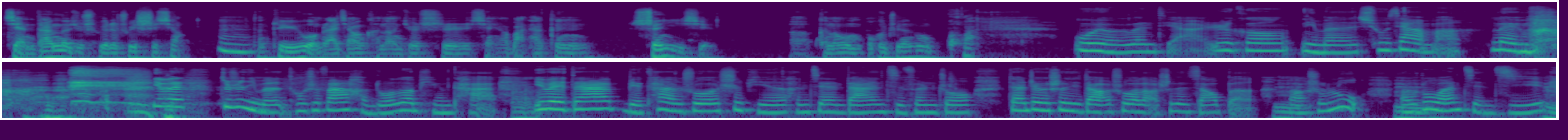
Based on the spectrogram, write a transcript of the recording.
简单的就是为了追时效，嗯但对于我们来讲，可能就是想要把它更深一些，呃，可能我们不会追的那么快。我有个问题啊，日更你们休假吗？累吗？因为就是你们同时发很多个平台，嗯因为大家别看说视频很简单几分钟，但这个涉及到说老师的脚本，老嗯师录，老师录嗯完剪辑，嗯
